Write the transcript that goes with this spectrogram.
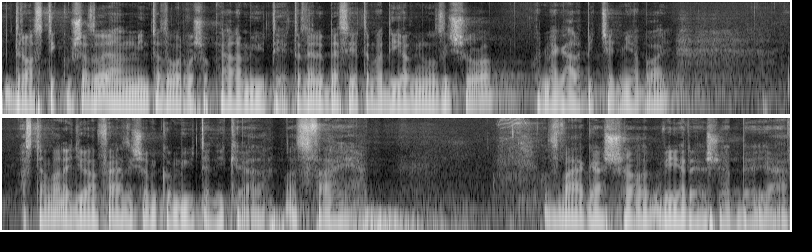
drasztikus. Az olyan, mint az orvosoknál a műtét. Az előbb beszéltem a diagnózisról, hogy megállapítja, hogy mi a baj. Aztán van egy olyan fázis, amikor műteni kell. Az fáj. Az vágással, vérrel, sebbel jár.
